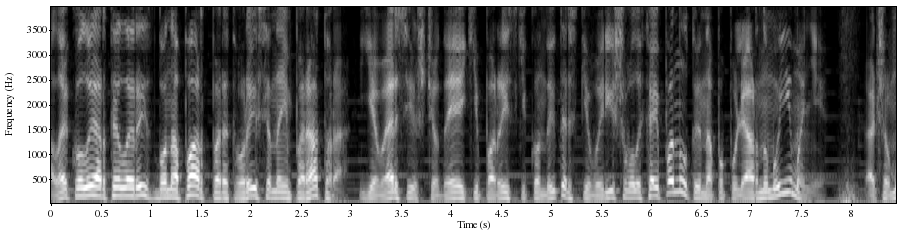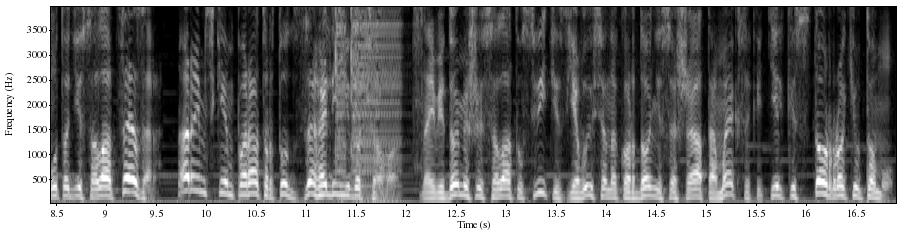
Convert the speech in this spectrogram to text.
Але коли артилерист Бонапарт перетворився на імператора, є версії, що деякі паризькі кондитерські вирішували хайпанути на популярному імені. А чому тоді салат Цезар? А римський імператор тут взагалі ні до чого. Найвідоміший салат у світі з'явився на кордоні США та Мексики тільки 100 років тому.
